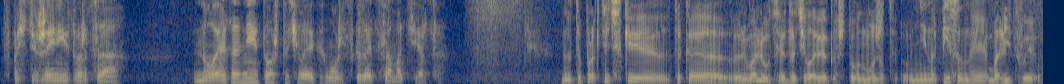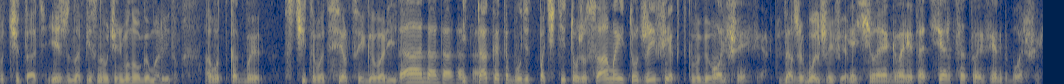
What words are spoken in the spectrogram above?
в постижении Творца. Но это не то, что человек может сказать сам от сердца. Ну, это практически такая революция для человека, что он может не написанные молитвы вот читать. Есть же написано очень много молитв. А вот как бы считывать сердце и говорить. Да, да, да. да и да. так это будет почти то же самое и тот же эффект, как вы говорите. Больший эффект. Даже больший эффект. Если человек говорит от сердца, то эффект больший.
